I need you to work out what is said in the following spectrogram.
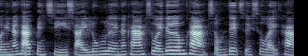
วยนะคะ เป็นสีใสลุ้งเลยนะคะ สวยเดิมค่ะ สมเด็จสวยๆค่ะ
